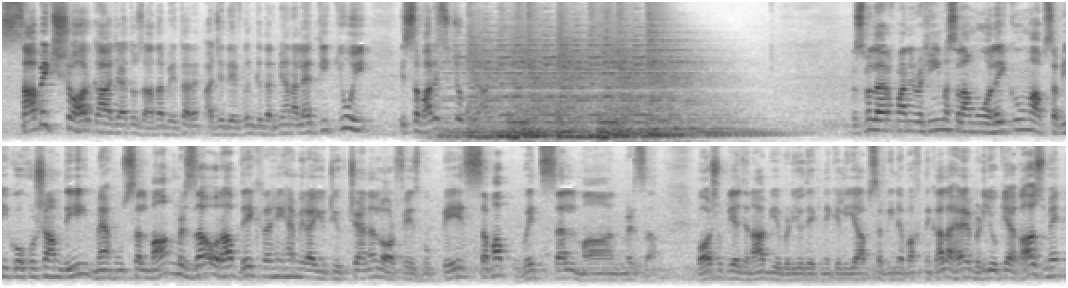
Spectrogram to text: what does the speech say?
सबक शोहर कहा जाए तो ज़्यादा बेहतर है। अजय देवगन के दरमियान अलीहदगी क्यों हुई? इस हवाले से जो बयान बसमीम आप सभी को खुश आमदीद। मैं हूँ सलमान मिर्ज़ा और आप देख रहे हैं मेरा यूट्यूब चैनल और Facebook page sum up with Salman Mirza. बहुत शुक्रिया जनाब, ये वीडियो देखने के लिए आप सभी ने वक्त निकाला है। वीडियो के आगाज़ में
